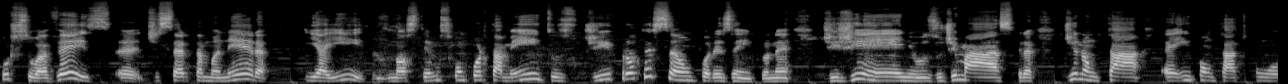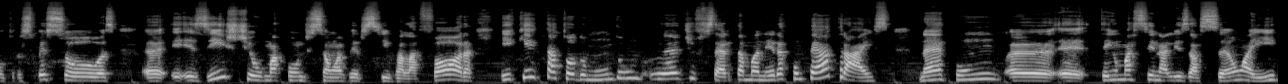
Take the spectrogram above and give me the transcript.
por sua vez, é, de certa maneira, e aí nós temos comportamentos de proteção, por exemplo, né? De higiene, uso de máscara, de não estar tá, é, em contato com outras pessoas. É, existe uma condição aversiva lá fora e que está todo mundo, é, de certa maneira, com o pé atrás, né? Com, é, é, tem uma sinalização aí,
